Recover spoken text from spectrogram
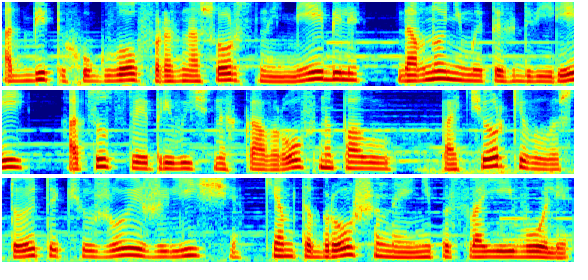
отбитых углов разношерстной мебели, давно немытых дверей, отсутствие привычных ковров на полу, подчеркивало, что это чужое жилище, кем-то брошенное не по своей воле,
